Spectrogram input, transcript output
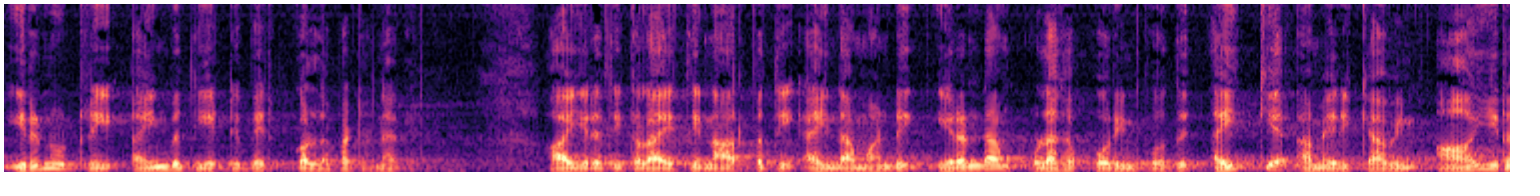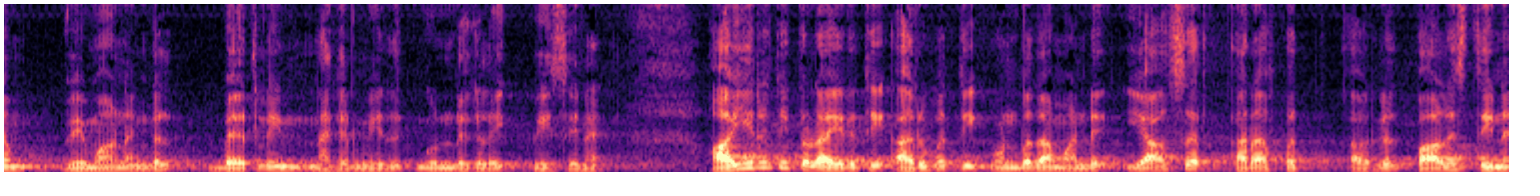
இருநூற்றி ஐம்பத்தி எட்டு பேர் கொல்லப்பட்டனர். ஆயிரத்தி தொள்ளாயிரத்தி நாற்பத்தி ஐந்தாம் ஆண்டு இரண்டாம் உலகப் போரின் போது ஐக்கிய அமெரிக்காவின் ஆயிரம் விமானங்கள் பெர்லின் நகர் மீது குண்டுகளை வீசின. ஆயிரத்தி தொள்ளாயிரத்தி அறுபத்தி ஒன்பதாம் ஆண்டு யாசர் அராஃபத் அவர்கள் பாலஸ்தீன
